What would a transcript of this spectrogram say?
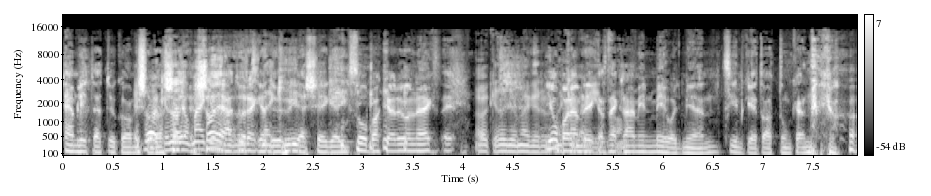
Említettük, amikor a saj, saját öregedő neki. hülyeségeik szóba kerülnek. Jobban emlékeznek rá, mint mi, hogy milyen címkét adtunk ennek a,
